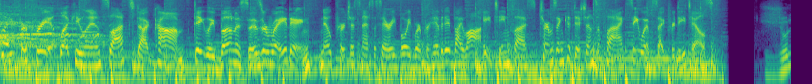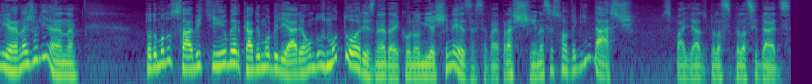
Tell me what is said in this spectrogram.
Play for free at LuckyLandSlots.com. Daily bonuses are waiting. No purchase necessary. Void where prohibited by law. 18 plus. Terms and conditions apply. See website for details. Juliana, Juliana. Todo mundo sabe que o mercado imobiliário é um dos motores né, da economia chinesa. Você vai para a China, você só vê guindaste espalhados pelas, pelas cidades.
